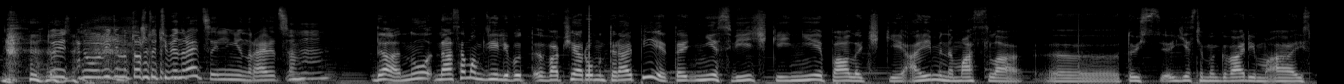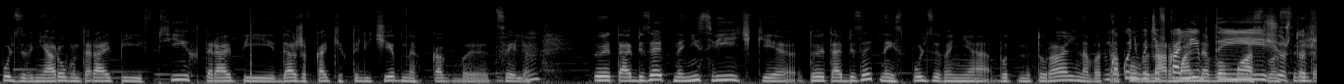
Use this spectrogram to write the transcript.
То есть, ну, видимо, то, что тебе нравится или не да. нравится. Да, ну на самом деле вот э, вообще ароматерапия это не свечки, не палочки, а именно масла. Э, То есть, э, если мы говорим о использовании ароматерапии в психотерапии, даже в каких-то лечебных как бы целях, Мгм. То это обязательно не свечки, то это обязательно использование вот натурального Ну, какой-нибудь эвкалипт и масла. еще что-то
